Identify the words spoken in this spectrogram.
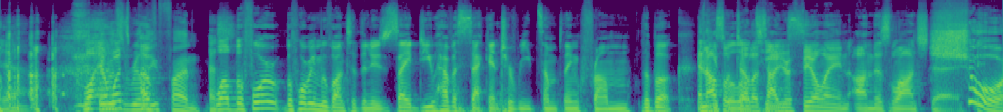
Yeah. Well, it and was what's really fun. Well, before before we move on to the news side, do you have a second to read something from the book? and also tell little us how you're feeling on this launch day. Sure.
